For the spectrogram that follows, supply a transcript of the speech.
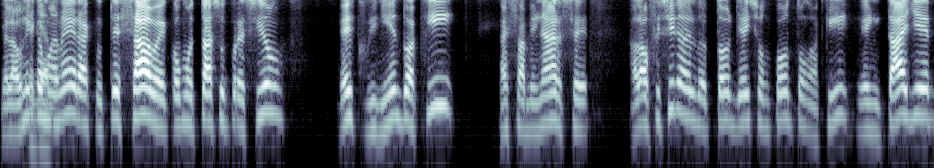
De la única manera que usted sabe cómo está su presión es viniendo aquí a examinarse a la oficina del doctor Jason Compton aquí en Taller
